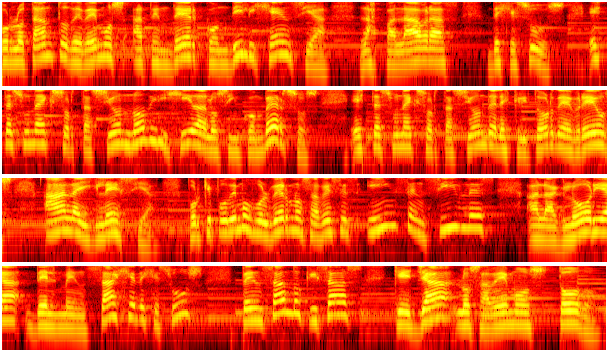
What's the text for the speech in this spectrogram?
Por lo tanto, debemos atender con diligencia las palabras de Jesús. Esta es una exhortación no dirigida a los inconversos, esta es una exhortación del escritor de Hebreos a la iglesia, porque podemos volvernos a veces insensibles a la gloria del mensaje de Jesús, pensando quizás que ya lo sabemos todo.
